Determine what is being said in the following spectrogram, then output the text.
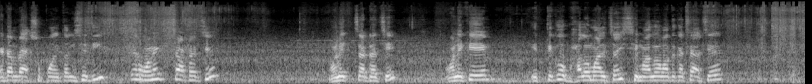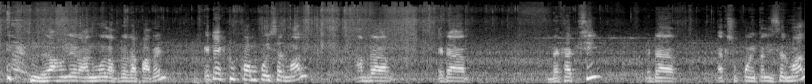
এটা আমরা একশো পঁয়তাল্লিশে দিই। এর অনেক চাট আছে। অনেক চাট আছে। অনেকে এর থেকেও ভালো মাল চাই। সে মালও আমাদের কাছে আছে। রাহুলের আনমোল আপনারা পাবেন। এটা একটু কম পয়সার মাল। আমরা এটা দেখাচ্ছি। এটা একশো পঁয়তাল্লিশের মাল,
